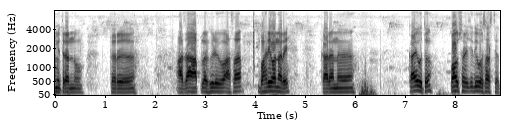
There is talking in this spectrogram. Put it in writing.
मित्रांनो. तर आज आपला व्हिडिओ असा भारी होणार आहे. कारण काय होतं पावसाळ्याचे दिवस असतात.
